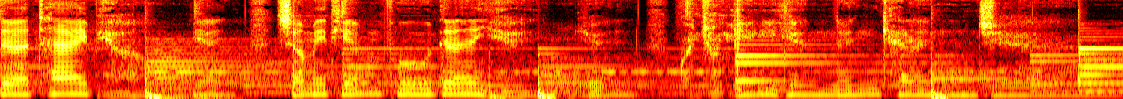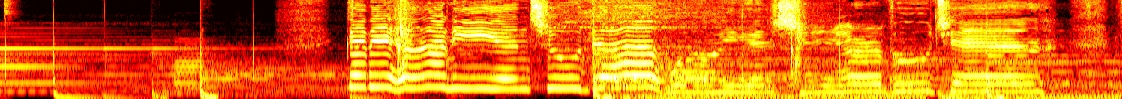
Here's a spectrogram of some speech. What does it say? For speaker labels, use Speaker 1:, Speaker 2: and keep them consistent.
Speaker 1: 的太表面，像没天赋的演员，观众一眼能看见。该配合你演出的我演视而不见，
